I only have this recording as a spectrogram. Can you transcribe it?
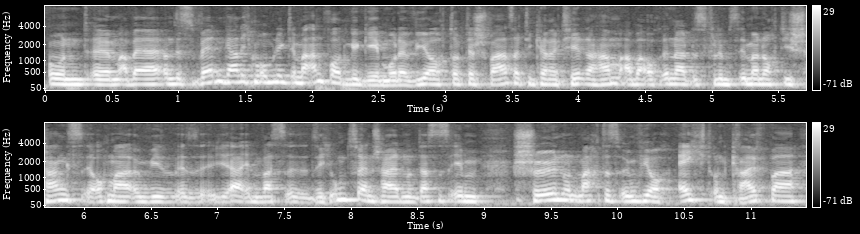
und, ähm, aber, und es werden gar nicht mehr unbedingt immer Antworten gegeben oder wie auch Dr. Schwarz sagt, die Charaktere haben aber auch innerhalb des Films immer noch die Chance, auch mal irgendwie, äh, ja, eben was, äh, sich umzuentscheiden und das ist eben schön und macht es irgendwie auch echt und greifbar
